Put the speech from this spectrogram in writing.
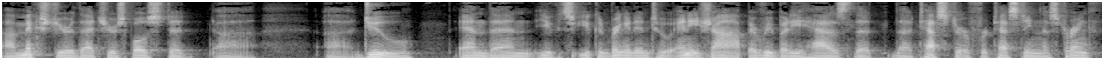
uh, mixture that you're supposed to uh, uh, do, and then you you can bring it into any shop. Everybody has the the tester for testing the strength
